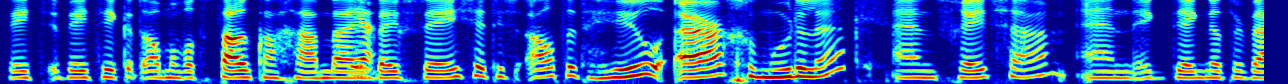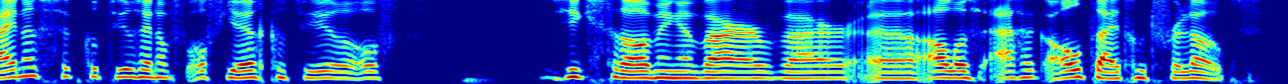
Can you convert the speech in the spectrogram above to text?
weet, weet ik het allemaal wat fout kan gaan bij, bij feesten. Het is altijd heel erg gemoedelijk en vreedzaam. En ik denk dat er weinig subcultuur zijn of, of jeugdculturen of muziekstromingen waar, waar uh, alles eigenlijk altijd goed verloopt.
